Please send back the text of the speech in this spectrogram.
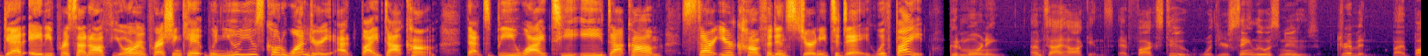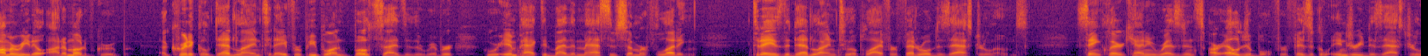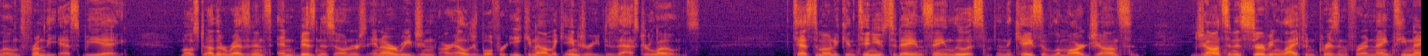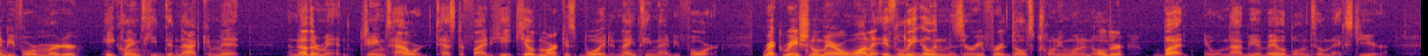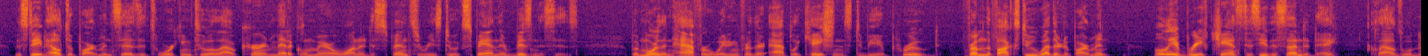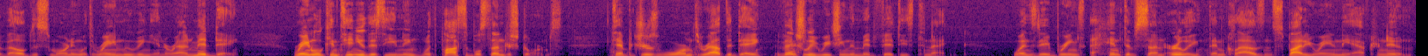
Get 80% off your impression kit when you use code WONDERY at Byte.com. That's B-Y-T-E dot com. Start your confidence journey today with Byte. Good morning. I'm Ty Hawkins at Fox 2 with your St. Louis news, driven by Bomarito Automotive Group. A critical deadline today for people on both sides of the river who were impacted by the massive summer flooding. Today is the deadline to apply for federal disaster loans. St. Clair County residents are eligible for physical injury disaster loans from the SBA. Most other residents and business owners in our region are eligible for economic injury disaster loans. Testimony continues today in St. Louis in the case of Lamar Johnson. Johnson is serving life in prison for a 1994 murder he claims he did not commit. Another man, James Howard, testified he killed Marcus Boyd in 1994. Recreational marijuana is legal in Missouri for adults 21 and older, but it will not be available until next year. The state health department says it's working to allow current medical marijuana dispensaries to expand their businesses, but more than half are waiting for their applications to be approved. From the Fox 2 Weather Department, only a brief chance to see the sun today. Clouds will develop this morning with rain moving in around midday. Rain will continue this evening with possible thunderstorms. Temperatures warm throughout the day, eventually reaching the mid 50s tonight. Wednesday brings a hint of sun early, then clouds and spotty rain in the afternoon.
